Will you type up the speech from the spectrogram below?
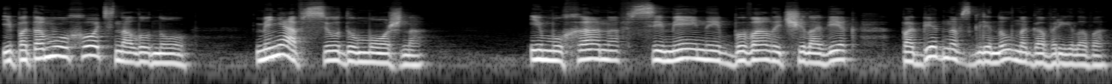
И потому хоть на луну, меня всюду можно. И Муханов, семейный, бывалый человек, победно взглянул на Гаврилова.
